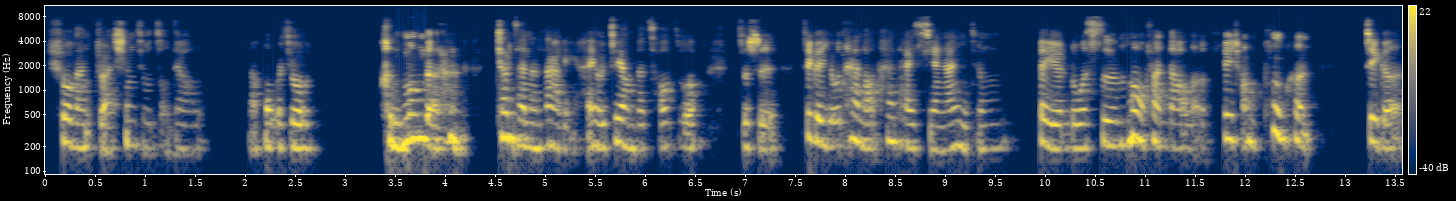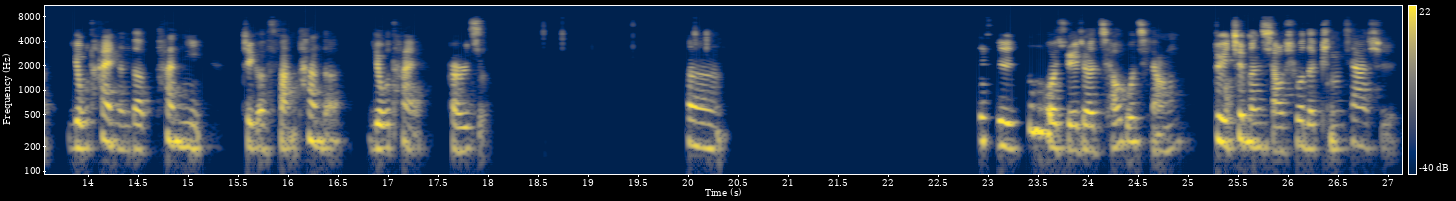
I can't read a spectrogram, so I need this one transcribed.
说完转身就走掉了。然后我就很懵的 站在了那里。还有这样的操作，就是这个犹太老太太显然已经被罗斯冒犯到了，非常痛恨这个犹太人的叛逆，这个反叛的犹太儿子。嗯，这是中国学者乔国强对这本小说的评价是：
